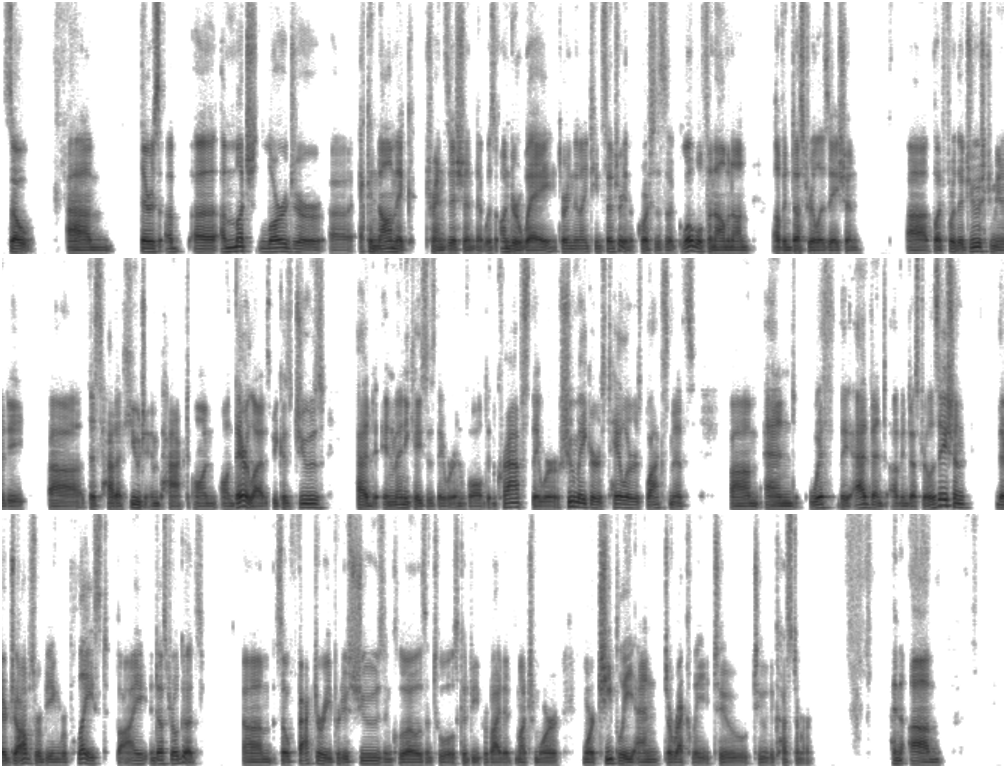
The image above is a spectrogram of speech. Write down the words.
So um, there's a, a, a, much larger uh, economic transition that was underway during the 19th century. And of course, this is a global phenomenon of industrialization. Uh, but for the Jewish community, uh, this had a huge impact on, on their lives because Jews had, in many cases, they were involved in crafts. They were shoemakers, tailors, blacksmiths. Um, and with the advent of industrialization, their jobs were being replaced by industrial goods. Um, so factory produced shoes and clothes and tools could be provided much more more cheaply and directly to to the customer. And um,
